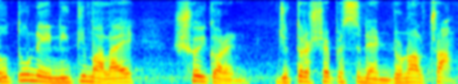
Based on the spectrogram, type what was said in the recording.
নতুন এই নীতিমালায় সই করেন যুক্তরাষ্ট্রের প্রেসিডেন্ট ডোনাল্ড ট্রাম্প।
